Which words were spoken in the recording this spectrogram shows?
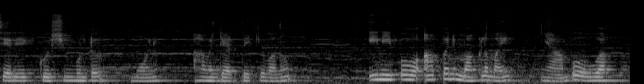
ചെറിയ കുശുമ്പുണ്ട് മോനും അവന്റെ അടുത്തേക്ക് വന്നു. ഇനിയിപ്പോൾ അപ്പനും മക്കളുമായി ഞാൻ പോവുക.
